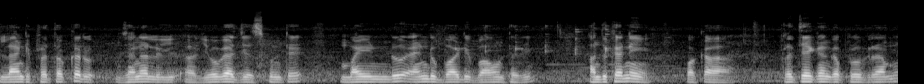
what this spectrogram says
ఇలాంటి ప్రతి ఒక్కరు జనాలు యోగా చేసుకుంటే మైండ్ అండ్ బాడీ బాగుంటుంది. అందుకని ఒక ప్రత్యేకంగా ప్రోగ్రాము.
